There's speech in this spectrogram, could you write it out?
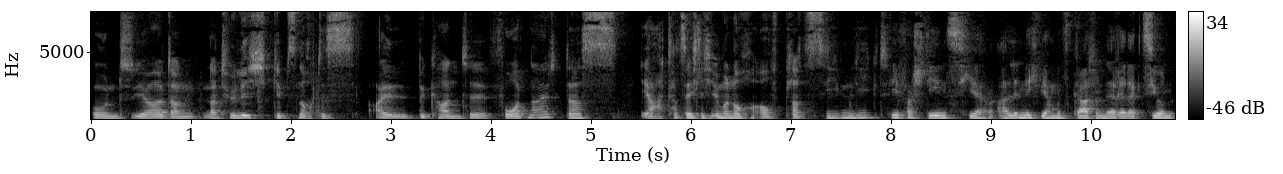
Und ja, dann natürlich gibt es noch das allbekannte Fortnite, das ja tatsächlich immer noch auf Platz 7 liegt. Wir verstehen es hier alle nicht. Wir haben uns gerade in der Redaktion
